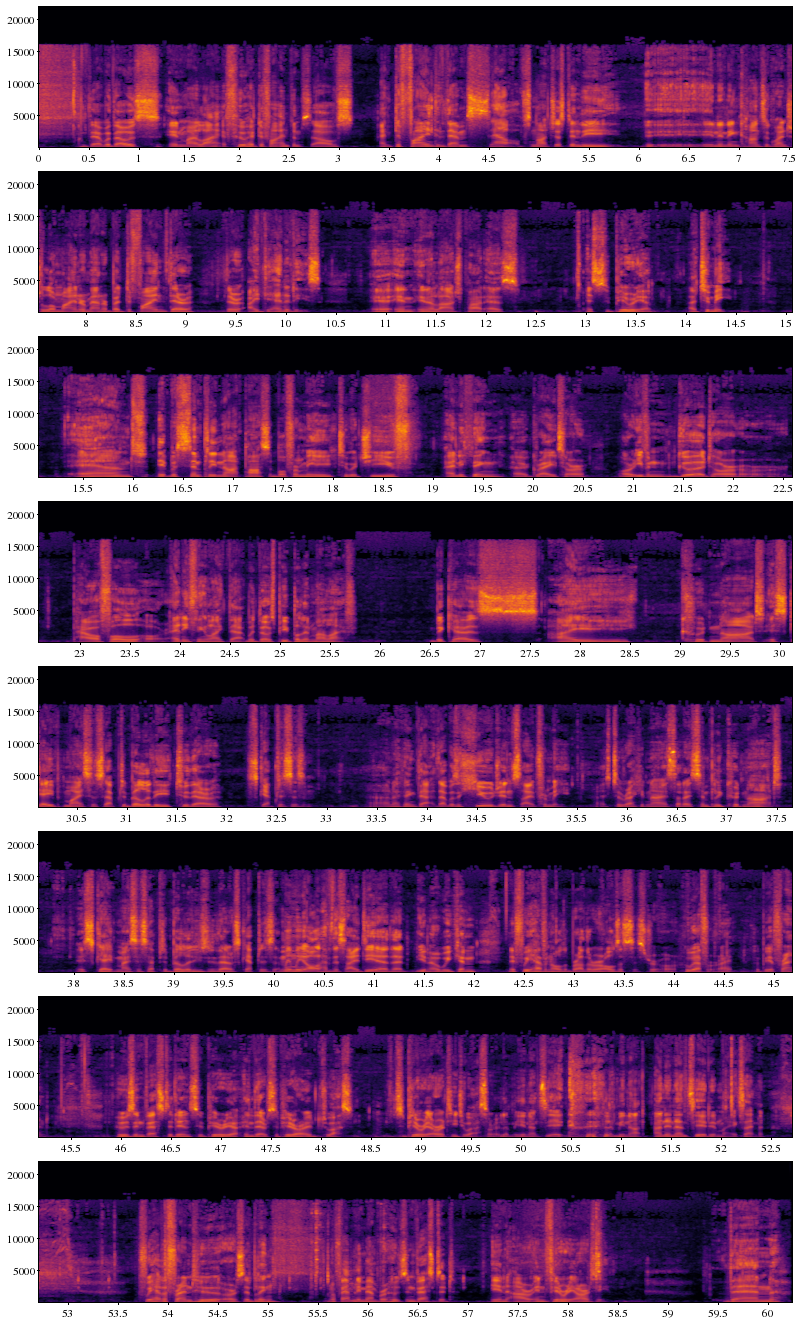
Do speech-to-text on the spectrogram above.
there were those in my life who had defined themselves and defined themselves, not just in the in an inconsequential or minor manner, but defined their their identities uh, in in a large part as as superior uh, to me and it was simply not possible for me to achieve anything uh, great or or even good or, or, powerful or anything like that with those people in my life because I could not escape my susceptibility to their skepticism. And I think that that was a huge insight for me, is to recognize that I simply could not escape my susceptibility to their skepticism. I mean, we all have this idea that, you know, we can, if we have an older brother or older sister or whoever, right? Could be a friend who's invested in superior, in their superiority to us. Superiority to us. Sorry, let me enunciate. let me not unenunciate in my excitement. If we have a friend who, or a sibling, a family member who's invested in our inferiority, then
